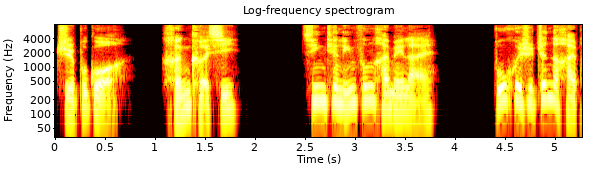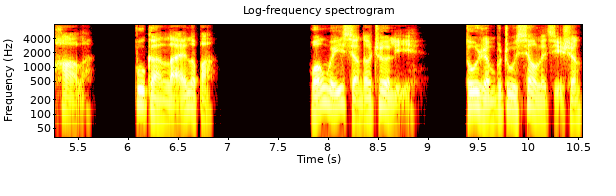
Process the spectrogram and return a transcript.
只不过很可惜。”今天林峰还没来，不会是真的害怕了，不敢来了吧？王伟想到这里，都忍不住笑了几声。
